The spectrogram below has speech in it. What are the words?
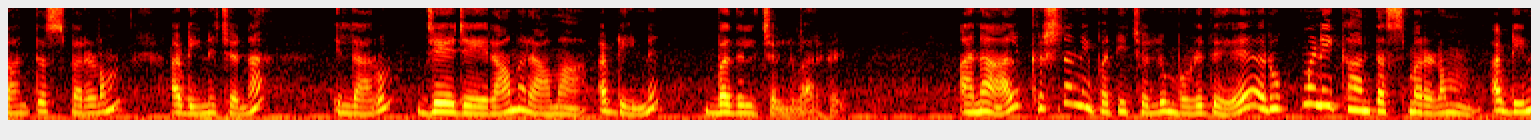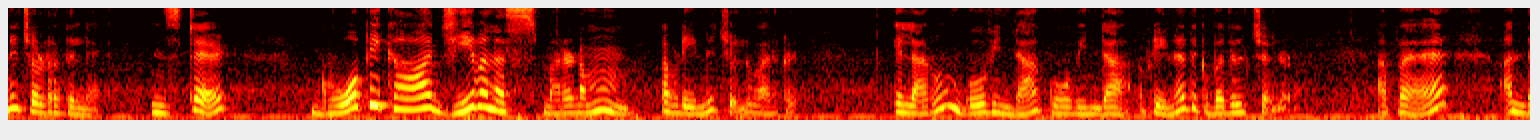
காந்தஸ்மரணம் அப்படின்னு சொன்னால் எல்லாரும் ஜெய ஜெய ராம ராமா அப்படின்னு பதில் சொல்லுவார்கள். ஆனால் கிருஷ்ணனை பற்றி சொல்லும் பொழுது ருக்மணி காந்தஸ்மரணம் அப்படின்னு சொல்கிறதில்ல இன்ஸ்டட் கோபிகா ஜீவன ஸ்மரணம் அப்படின்னு சொல்லுவார்கள். எல்லாரும் கோவிந்தா கோவிந்தா அப்படின்னு அதுக்கு பதில் சொல்லணும். அப்போ அந்த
